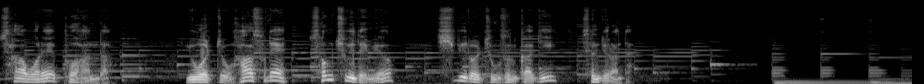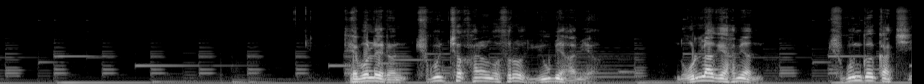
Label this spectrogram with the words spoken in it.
4월에 부화한다. 6월 중 하순에 성충이 되며 11월 중순까지 생존한다. 대벌레는 죽은 척 하는 것으로 유명하며 놀라게 하면 죽은 것 같이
